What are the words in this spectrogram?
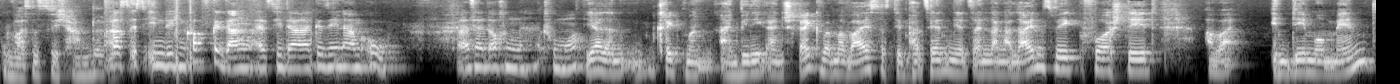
um was es sich handelt. Was ist Ihnen durch den Kopf gegangen, als Sie da gesehen haben, oh, da ist ja doch ein Tumor. Ja, dann kriegt man ein wenig einen Schreck, weil man weiß, dass dem Patienten jetzt ein langer Leidensweg bevorsteht. Aber in dem Moment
